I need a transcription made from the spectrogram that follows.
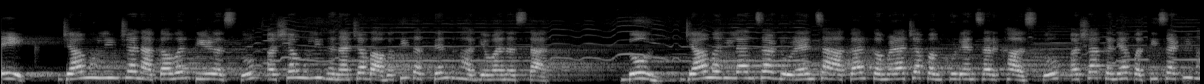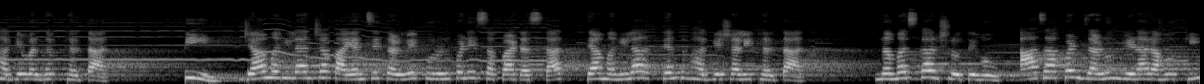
एक ज्या मुलींच्या नाकावर तीळ असतो अशा मुली धनाच्या बाबतीत अत्यंत भाग्यवान असतात. दोन ज्या महिलांचा डोळ्यांचा आकार कमळाच्या पंखुड्यांसारखा असतो अशा कन्या पतीसाठी भाग्यवर्धक ठरतात. तीन ज्या महिलांच्या पायांचे तळवे पूर्णपणे सपाट असतात त्या महिला अत्यंत भाग्यशाली ठरतात. नमस्कार श्रोते हो आज आपण जाणून घेणार आहोत की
